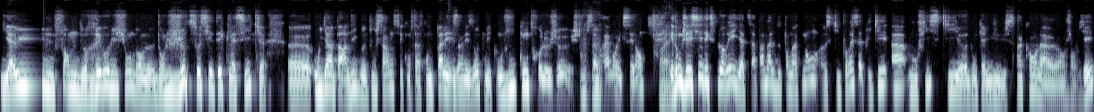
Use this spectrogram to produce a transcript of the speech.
il y a eu une forme de révolution dans le, dans le jeu de société classique euh, où il y a un paradigme tout simple, c'est qu'on s'affronte pas les uns les autres, mais qu'on joue contre le jeu. Et je trouve ça vraiment excellent. Et donc j'ai essayé d'explorer, il y a de ça pas mal de temps maintenant, euh, ce qui pourrait s'appliquer à mon fils qui euh, donc a eu 5 ans là en janvier.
